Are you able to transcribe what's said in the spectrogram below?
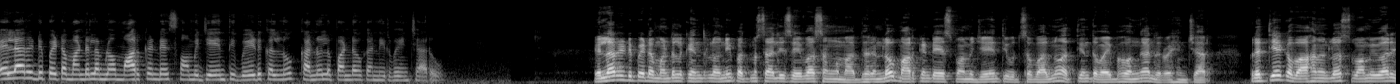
ఎల్లారెడ్డిపేట మండలంలో మార్కండే స్వామి జయంతి వేడుకలను కన్నుల పండుగగా నిర్వహించారు. ఎల్లారెడ్డిపేట మండల కేంద్రంలోని పద్మశాలి సేవా సంఘం ఆధ్వర్యంలో మార్కండేయ స్వామి జయంతి ఉత్సవాలను అత్యంత వైభవంగా నిర్వహించారు. ప్రత్యేక వాహనంలో స్వామివారి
